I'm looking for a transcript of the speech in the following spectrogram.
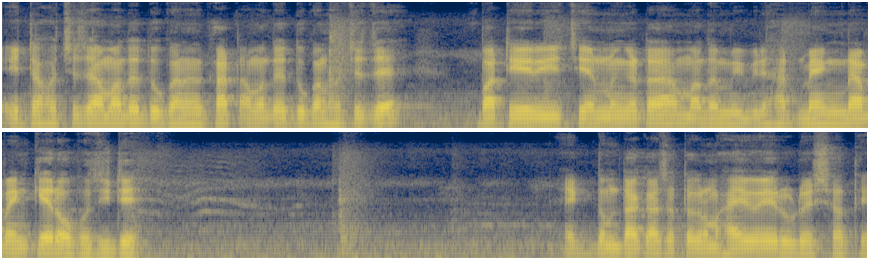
এটা হচ্ছে যে আমাদের দোকানের ঘাট আমাদের দোকান হচ্ছে যে বাটিয়ারি চেয়ারম্যানঘাটা মাদাম বিবির হাট ম্যাংনা ব্যাংকের অপোজিটে একদম ঢাকা চট্টগ্রাম হাইওয়ে রোডের সাথে।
